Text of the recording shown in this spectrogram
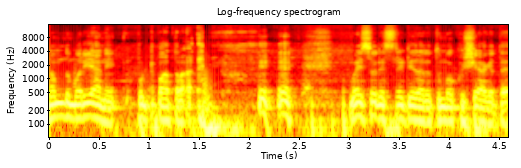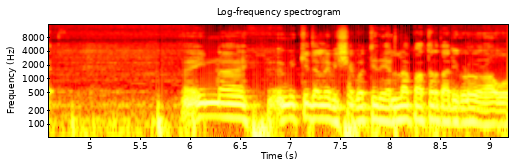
ನಮ್ಮದು ಮರಿಯಾನೆ ಪುಟ್ಟ ಪಾತ್ರ ಮೈಸೂರು ಹೆಸರಿಟ್ಟಿದ್ದಾರೆ ತುಂಬ ಖುಷಿ ಆಗುತ್ತೆ. ಇನ್ನು ಮಿಕ್ಕಿದೆಲ್ಲ ವಿಷಯ ಗೊತ್ತಿದೆ ಎಲ್ಲ ಪಾತ್ರಧಾರಿಗಳು ನಾವು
